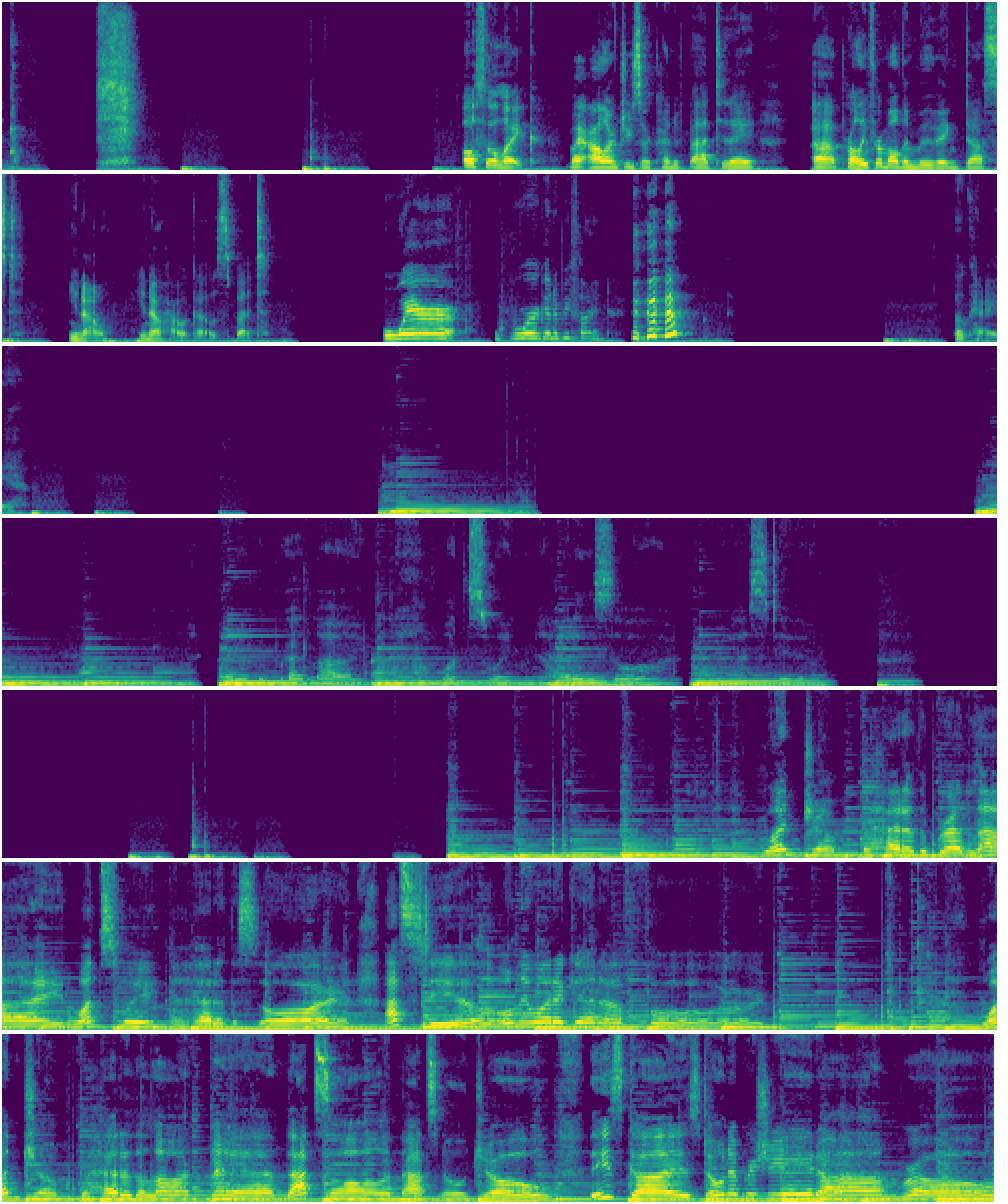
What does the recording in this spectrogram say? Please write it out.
Also, like, my allergies are kind of bad today. Uh, probably from all the moving, dust. You know, you know how it goes, but we're we're gonna be fine. okay. One jump ahead of the bread line, one swing ahead of the sword. I steal only what I can afford. One jump ahead of the lawn, man. That's all, and that's no joke. These guys don't appreciate I'm broke.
